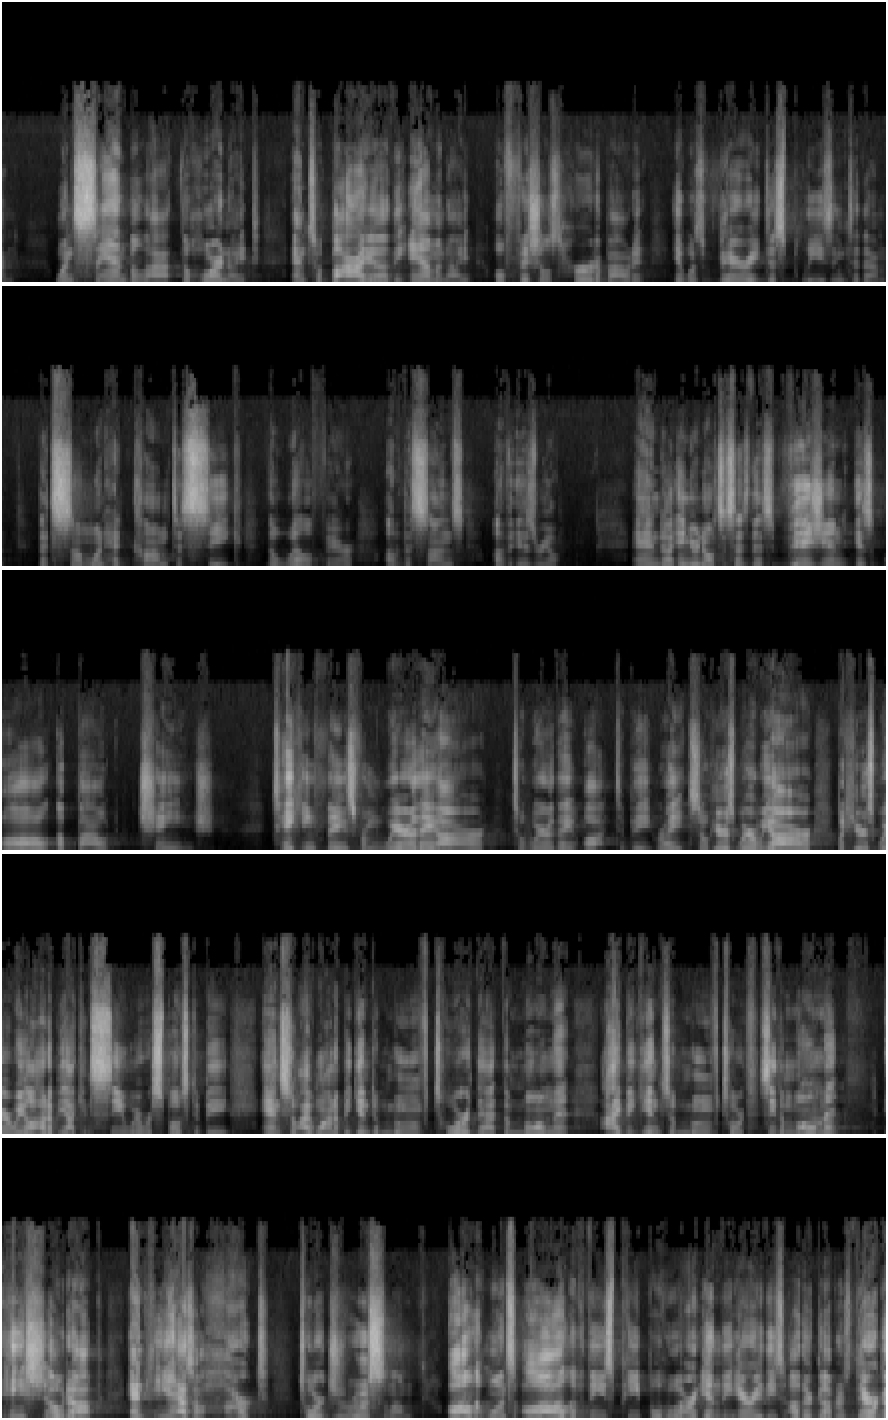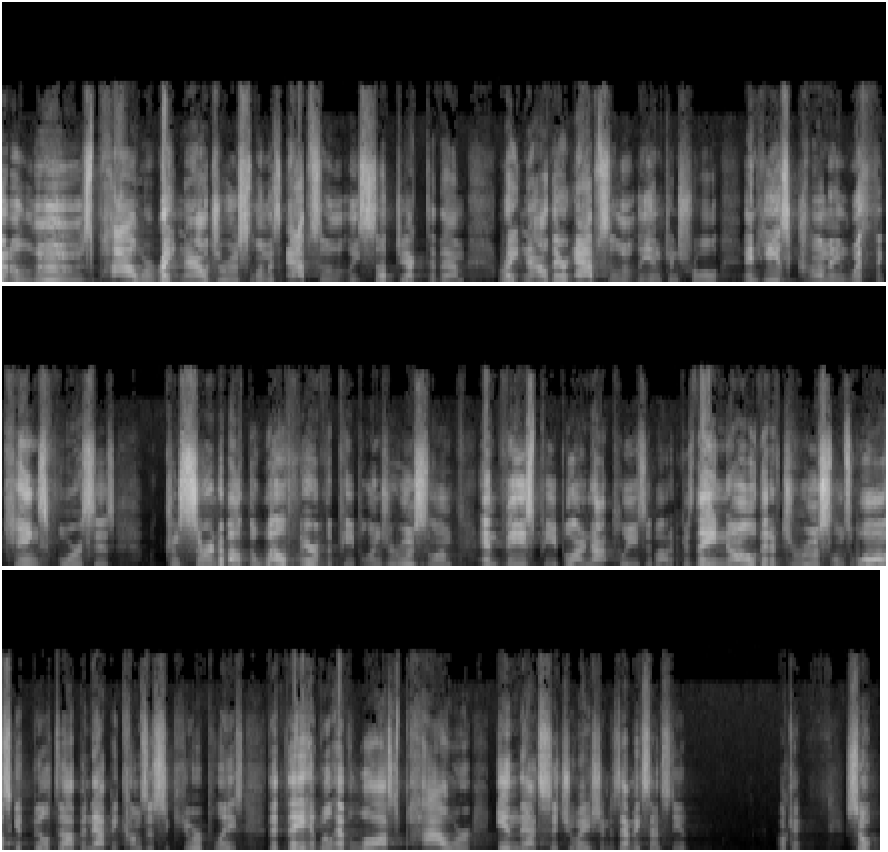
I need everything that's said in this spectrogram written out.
When Sanballat the Horonite and Tobiah the Ammonite officials heard about it, it was very displeasing to them that someone had come to seek the welfare of the sons of Israel. And uh, in your notes, it says this Vision is all about change, taking things from where they are to where they ought to be, right? So here's where we are, but here's where we ought to be. I can see where we're supposed to be. And so I want to begin to move toward that. The moment I begin to move toward, see, the moment he showed up and he has a heart toward Jerusalem, all at once, all of these people who are in the area, these other governors, they're going to lose power. Right now, Jerusalem is absolutely subject to them. Right now, they're absolutely in control. And he's coming with the king's forces, concerned about the welfare of the people in Jerusalem. And these people are not pleased about it because they know that if Jerusalem's walls get built up and that becomes a secure place, that they will have lost power in that situation. Does that make sense to you? Okay, so,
